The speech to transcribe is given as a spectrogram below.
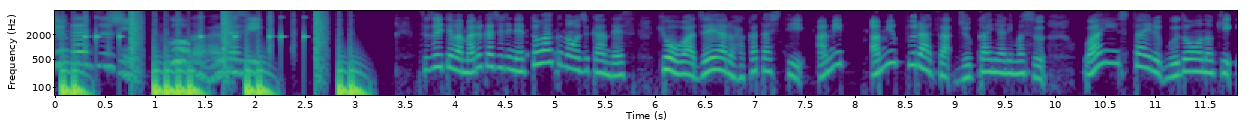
瞬間通信福岡丸かじ続いては丸かじりネットワークのお時間です。今日は JR 博多シティアミアミュプラザ10階にありますワインスタイルぶどうの木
